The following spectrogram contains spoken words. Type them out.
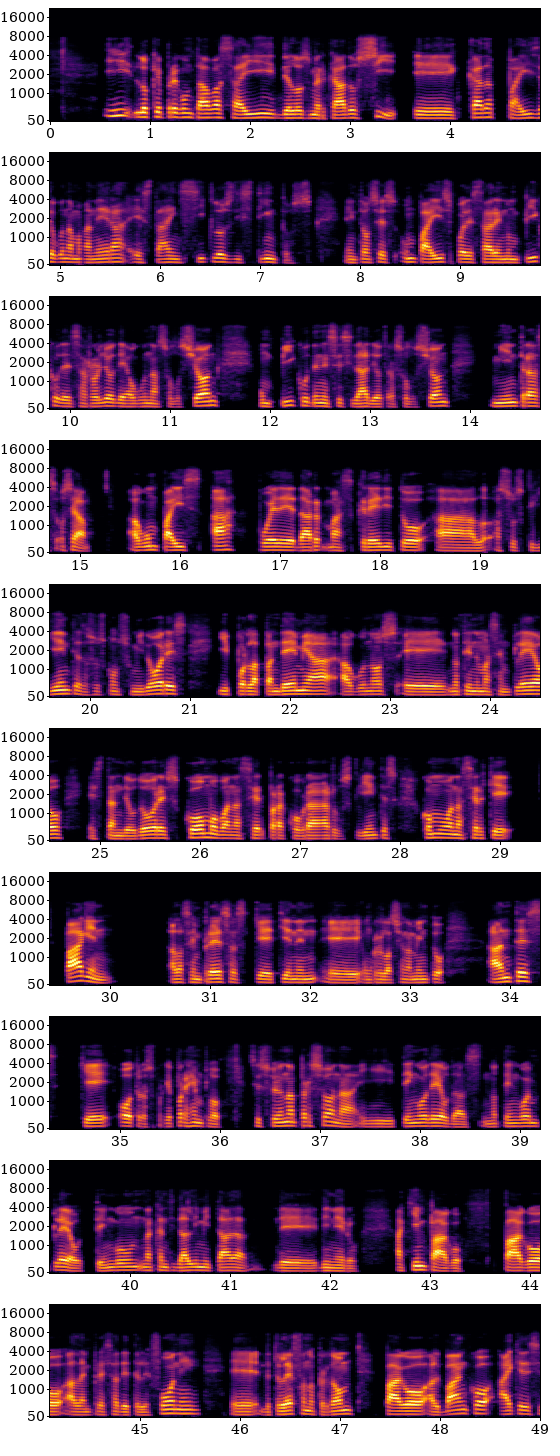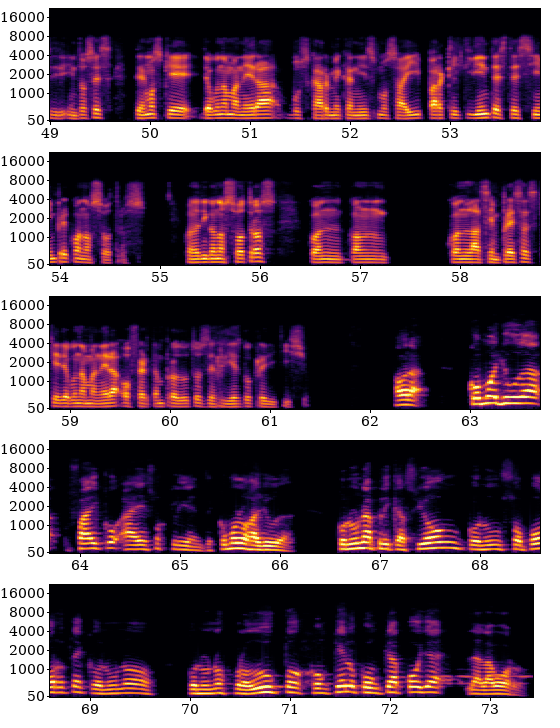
Y lo que preguntabas ahí de los mercados, sí, eh, cada país de alguna manera está en ciclos distintos. Entonces, un país puede estar en un pico de desarrollo de alguna solución, un pico de necesidad de otra solución, mientras, o sea, algún país A puede dar más crédito a, sus clientes, a sus consumidores y por la pandemia algunos eh, no tienen más empleo, están deudores, ¿cómo van a hacer para cobrar los clientes? ¿Cómo van a hacer que paguen a las empresas que tienen eh, un relacionamiento antes que otros. Porque, por ejemplo, si soy una persona y tengo deudas, no tengo empleo, tengo una cantidad limitada de dinero, ¿a quién pago? Pago a la empresa de teléfono, eh, de teléfono, perdón, pago al banco, hay que decidir. Entonces, tenemos que, de alguna manera, buscar mecanismos ahí para que el cliente esté siempre con nosotros. Cuando digo nosotros, con, con, con las empresas que de alguna manera ofertan productos de riesgo crediticio. Ahora, ¿Cómo ayuda FICO a esos clientes? ¿Cómo los ayuda? ¿Con una aplicación, con un soporte, con, uno, con unos productos? ¿Con qué, ¿Con qué apoya la labor?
